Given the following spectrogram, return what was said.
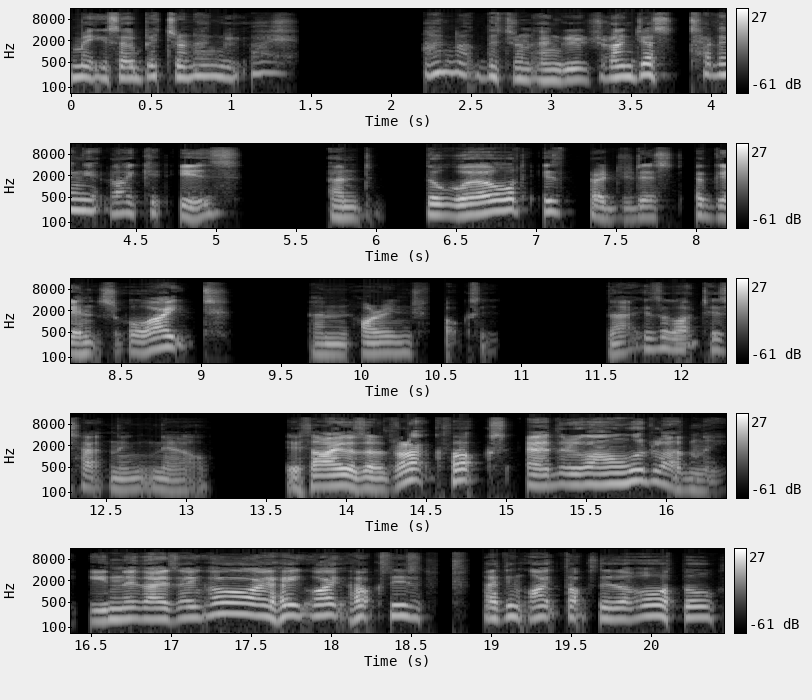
Make you so bitter and angry. I'm not bitter and angry, Richard. I'm just telling it like it is. And the world is prejudiced against white and orange foxes. That is what is happening now. If I was a black fox, everyone would love me. Even if I say, oh, I hate white foxes, I think white foxes are awful.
